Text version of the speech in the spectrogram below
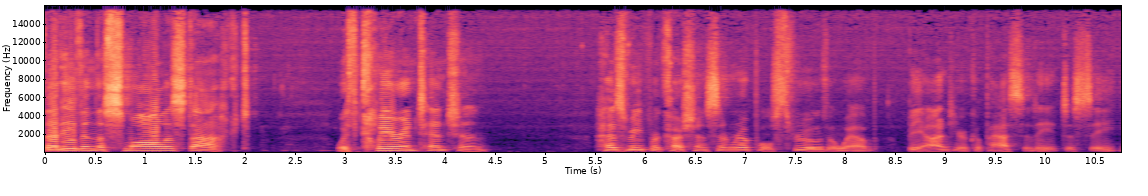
that even the smallest act with clear intention has repercussions and ripples through the web beyond your capacity to see.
